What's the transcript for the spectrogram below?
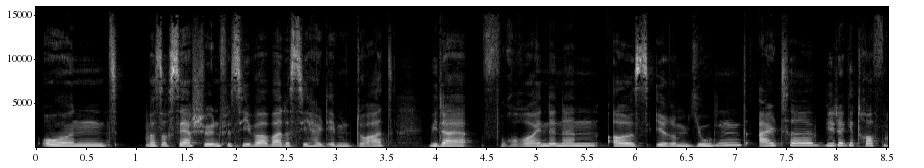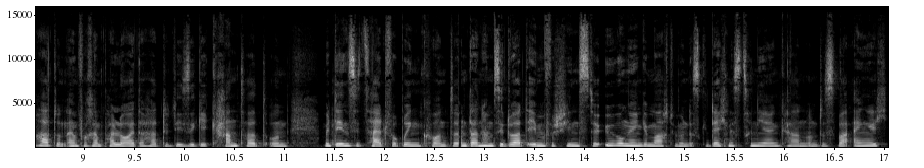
Und was auch sehr schön für sie war, war, dass sie halt eben dort wieder Freundinnen aus ihrem Jugendalter wieder getroffen hat und einfach ein paar Leute hatte, die sie gekannt hat und mit denen sie Zeit verbringen konnte. Und dann haben sie dort eben verschiedenste Übungen gemacht, wie man das Gedächtnis trainieren kann. Und das war eigentlich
